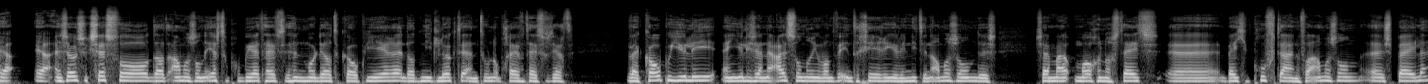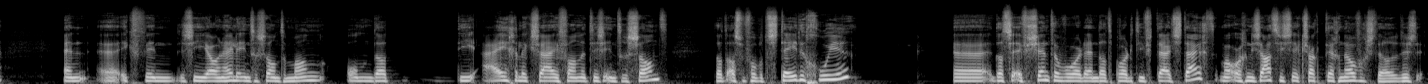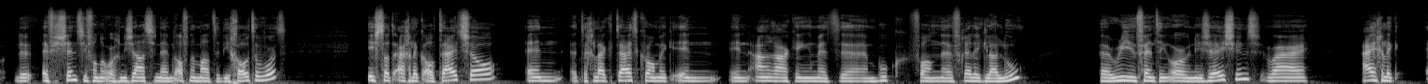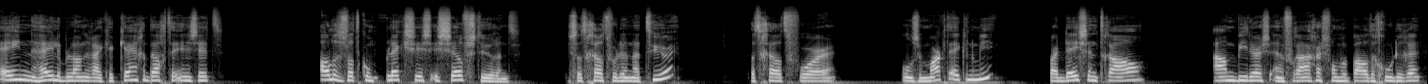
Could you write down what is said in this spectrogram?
Ja. ja. En zo succesvol dat Amazon eerst geprobeerd heeft hun model te kopiëren. En dat niet lukte. En toen op een gegeven moment heeft gezegd: Wij kopen jullie. En jullie zijn de uitzondering, want we integreren jullie niet in Amazon. Dus zij mogen nog steeds uh, een beetje proeftuin voor Amazon uh, spelen. En uh, ik vind de CEO een hele interessante man, omdat die eigenlijk zei: van het is interessant dat als bijvoorbeeld steden groeien uh, dat ze efficiënter worden en dat de productiviteit stijgt. Maar organisaties is exact tegenovergestelde. Dus de efficiëntie van de organisatie neemt af naarmate die groter wordt. Is dat eigenlijk altijd zo? En tegelijkertijd kwam ik in, in aanraking met uh, een boek van uh, Frederic Laloux, Reinventing Organizations, waar eigenlijk één hele belangrijke kerngedachte in zit. Alles wat complex is, is zelfsturend. Dus dat geldt voor de natuur, dat geldt voor onze markteconomie, waar decentraal aanbieders en vragers van bepaalde goederen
